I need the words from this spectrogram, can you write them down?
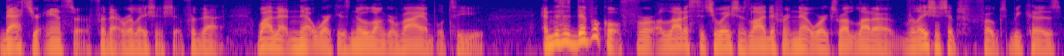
that's your answer for that relationship, for that why that network is no longer viable to you. And this is difficult for a lot of situations, a lot of different networks, a lot of relationships for folks because,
